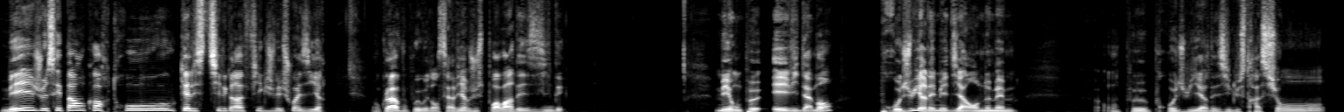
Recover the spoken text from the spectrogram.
Mais je ne sais pas encore trop quel style graphique je vais choisir. Donc là, vous pouvez vous en servir juste pour avoir des idées. Mais on peut évidemment produire les médias en eux-mêmes. On peut produire des illustrations,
